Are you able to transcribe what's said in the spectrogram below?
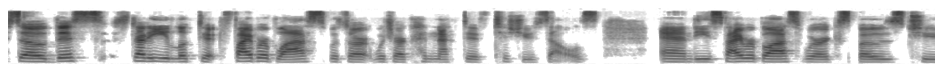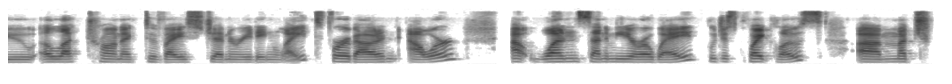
so this study looked at fibroblasts, which are which are connective tissue cells, and these fibroblasts were exposed to electronic device generating light for about an hour at one centimeter away, which is quite close, um, much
